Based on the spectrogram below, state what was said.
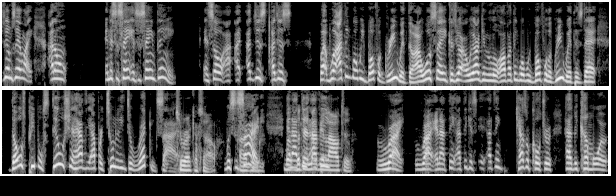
You see what I'm saying? Like I don't, and it's the same. It's the same thing. And so I, I, I just, I just, but well, I think what we both agree with, though, I will say because we are getting a little off. I think what we both will agree with is that those people still should have the opportunity to reconcile to reconcile with society, but, but they're not think, allowed to. Right, right, and I think I think it's I think cancel culture has become more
